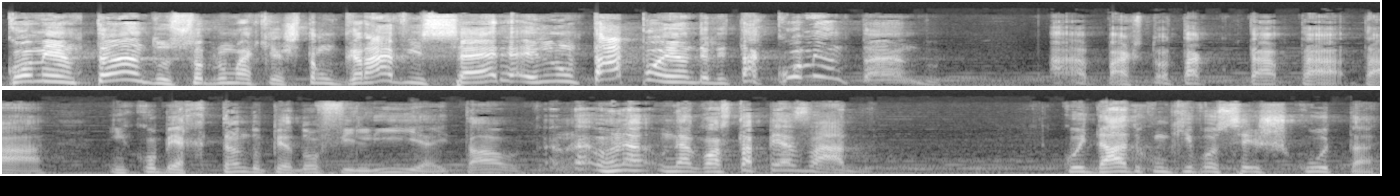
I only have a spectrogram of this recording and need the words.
comentando sobre uma questão grave e séria, ele não está apoiando, ele está comentando. Ah, pastor está tá, tá, tá encobertando pedofilia e tal. O negócio está pesado. Cuidado com o que você escuta.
